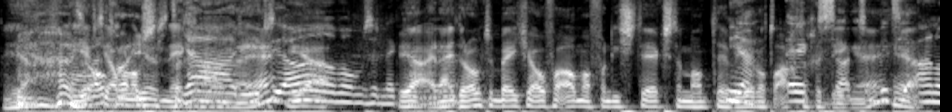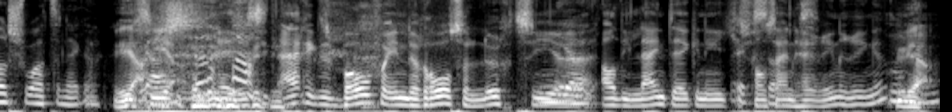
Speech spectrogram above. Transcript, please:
Ja, die heeft hij ook allemaal wel om zijn nek Ja, die heeft hij allemaal om zijn nek Ja, en hij droomt een beetje over allemaal van die sterkste man ter wereldachtige exact, dingen. hè? een beetje ja. Arnold Schwarzenegger. Ja. Je ziet eigenlijk dus boven in de roze lucht zie je Ja. al die lijntekeningetjes van zijn herinneringen. Ja.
